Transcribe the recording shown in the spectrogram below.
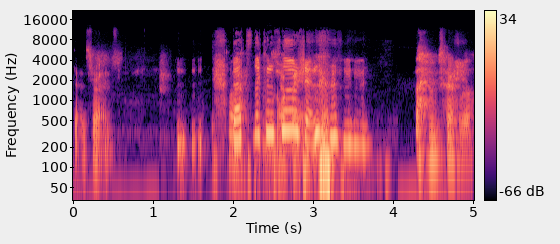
That's right. That's the conclusion. Travel.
